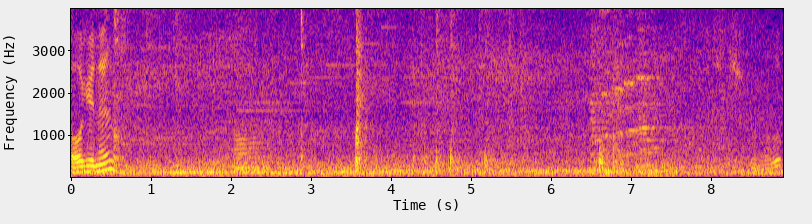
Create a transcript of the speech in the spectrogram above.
어기는 어, 지금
